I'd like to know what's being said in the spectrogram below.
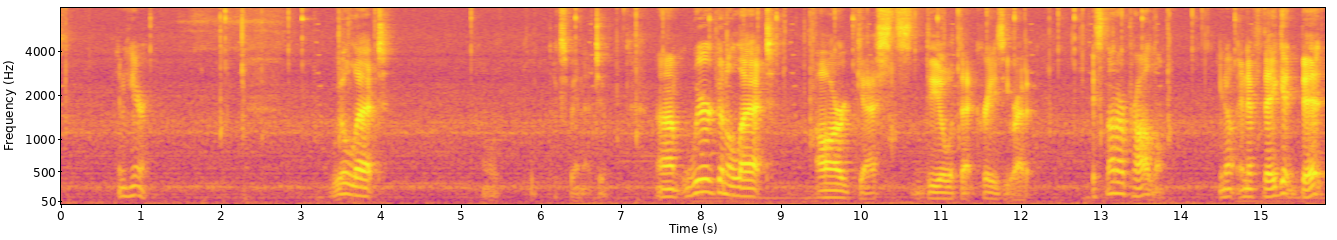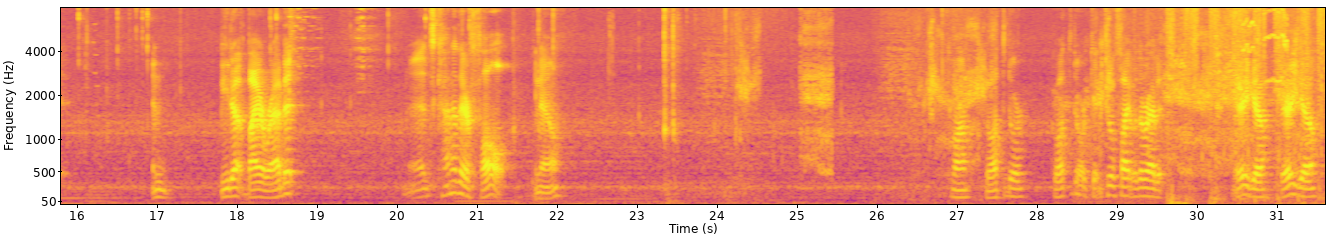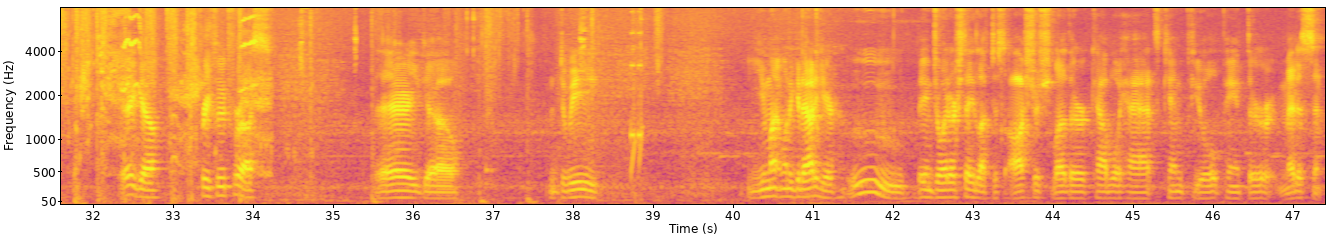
in here. We'll let, expand that too. Um, we're to let our guests deal with that crazy rabbit. It's not our problem. You know, and if they get bit and beat up by a rabbit, it's kind of their fault, you know? Come on, go out the door. Go out the door. Get into a fight with a rabbit. There you go. There you go. There you go. Free food for us. There you go. Dweeb. you might want to get out of here. Ooh, they enjoyed our stay. Left us ostrich leather, cowboy hats, chem fuel, panther, medicine.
